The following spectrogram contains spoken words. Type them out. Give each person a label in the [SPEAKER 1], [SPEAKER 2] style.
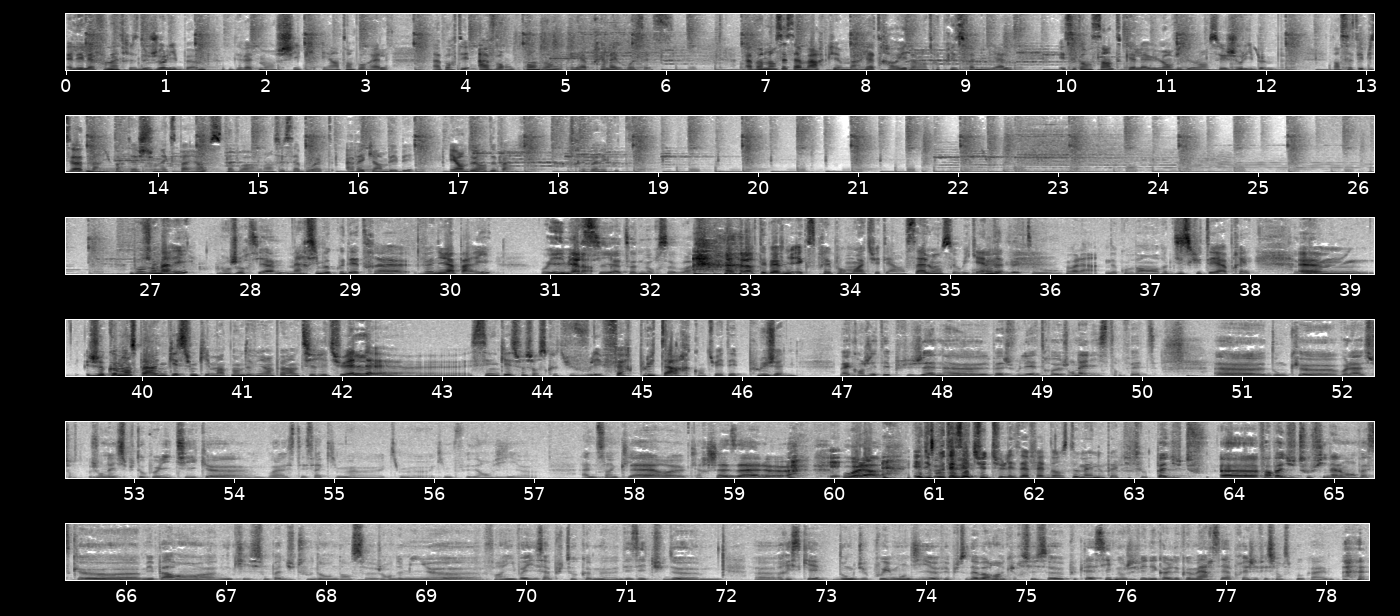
[SPEAKER 1] Elle est la fondatrice de Jolie Bump, des vêtements chics et intemporels à porter avant, pendant et après la grossesse. Avant de lancer sa marque, Marie a travaillé dans l'entreprise familiale et c'est enceinte qu'elle a eu l'envie de lancer Jolie Bump. Dans cet épisode, Marie partage son expérience d'avoir lancé sa boîte avec un bébé et en dehors de Paris. Très bonne écoute. Bonjour Marie.
[SPEAKER 2] Bonjour Siam.
[SPEAKER 1] Merci beaucoup d'être euh, venue à Paris.
[SPEAKER 2] Oui, merci à toi de me recevoir.
[SPEAKER 1] Alors, t'es pas venue exprès pour moi, tu étais à un salon ce week-end.
[SPEAKER 2] Ouais, exactement.
[SPEAKER 1] Voilà, donc on va en rediscuter après. Euh, je commence par une question qui est maintenant devenue un peu un petit rituel. Euh, c'est une question sur ce que tu voulais faire plus tard quand tu étais plus jeune.
[SPEAKER 2] Bah, quand j'étais plus jeune, euh, bah, je voulais être journaliste en fait. Euh, donc euh, voilà, sur, journaliste plutôt politique. voilà, c'était ça qui me, qui me, qui me faisait envie. Anne Sinclair, euh, Claire Chazal, euh,
[SPEAKER 1] Et-
[SPEAKER 2] voilà.
[SPEAKER 1] Et du coup, tes études, tu les as faites dans ce domaine ou pas du tout?
[SPEAKER 2] Pas du tout. Euh, Enfin, pas du tout finalement, parce que mes parents, donc ils sont pas du tout dans, dans ce genre de milieu. Enfin, ils voyaient ça plutôt comme des études risquées. Donc du coup, ils m'ont dit, fais plutôt d'abord un cursus plus classique. Donc j'ai fait une école de commerce et après j'ai fait Sciences Po quand même,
